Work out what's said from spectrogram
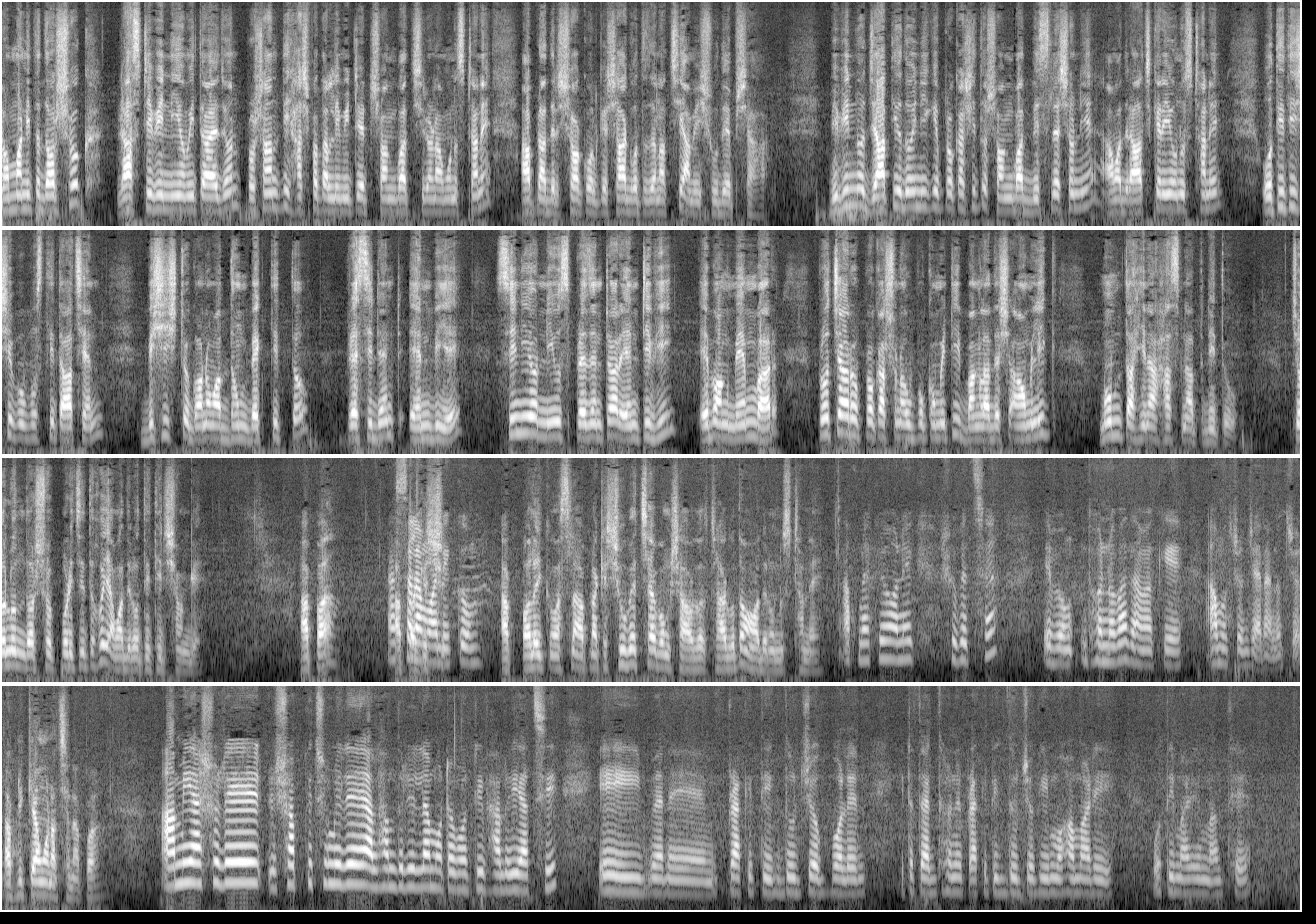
সম্মানিত দর্শক, রাজ টিভির নিয়মিত আয়োজন প্রশান্তি হাসপাতাল লিমিটেড সংবাদ শিরোনাম অনুষ্ঠানে আপনাদের সকলকে স্বাগত জানাচ্ছি আমি সুদেব সাহা। বিভিন্ন জাতীয় দৈনিকে প্রকাশিত সংবাদ বিশ্লেষণ নিয়ে আমাদের আজকের এই অনুষ্ঠানে অতিথি হিসেবে উপস্থিত আছেন বিশিষ্ট গণমাধ্যম ব্যক্তিত্ব, president, NBA, senior news presenter, NTV এবং মেম্বার প্রচার ও প্রকাশনা উপকমিটি বাংলাদেশ আওয়ামী লীগ, মুমতাহিনা হাসনাত ঋতু চলুন দর্শক পরিচিত হই আমাদের অতিথির সঙ্গে। আপা আসসালামু আলাইকুম। ওয়ালাইকুম আসসালাম। আপনাকে শুভেচ্ছা এবং স্বাগত আমাদের অনুষ্ঠানে। আপনাকেও অনেক শুভেচ্ছা এবং ধন্যবাদ আমাকে আমন্ত্রণ জানানোর জন্য। আপনি কেমন আছেন আপা? আমি আসলে সবকিছু মিলে আলহামদুলিল্লাহ মোটামুটি ভালোই আছি। এই মানে প্রাকৃতিক দুর্যোগ বলেন এটা তো এক ধরনের প্রাকৃতিক দুর্যোগই মহামারী অতিমারির মধ্যে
